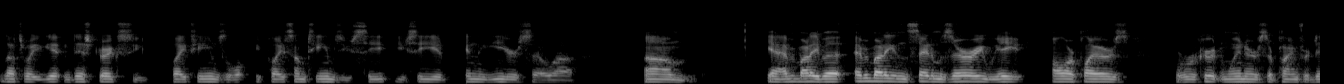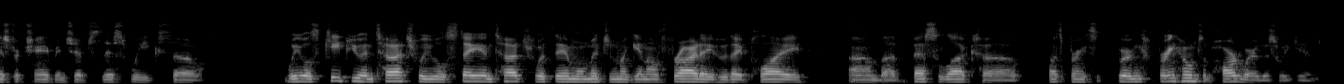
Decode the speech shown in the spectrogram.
that's what you get in districts. You play teams. You play some teams. You see you see in the year. So, uh, um, yeah, everybody, but everybody in the state of Missouri, we all our players were recruiting winners. They're playing for district championships this week. So we will keep you in touch. We will stay in touch with them. We'll mention them again on Friday who they play. Um, but best luck. Uh, let's bring bring bring home some hardware this weekend.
